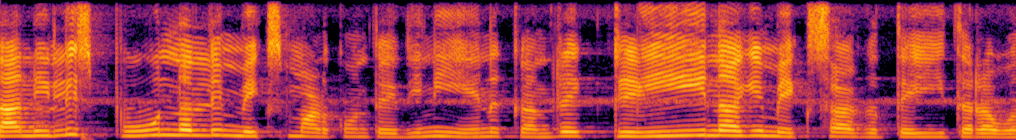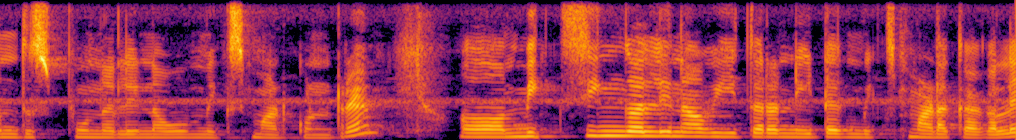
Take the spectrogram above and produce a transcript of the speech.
ನಾನಿಲ್ಲಿ ಸ್ಪೂನಲ್ಲಿ ಮಿಕ್ಸ್ ಮಾಡ್ಕೊತಾ ಇದ್ದೀನಿ. ಏನಕ್ಕಂದರೆ ಕ್ಲೀನಾಗಿ ಮಿಕ್ಸ್ ಆಗುತ್ತೆ ಈ ಥರ ಒಂದು ಸ್ಪೂನಲ್ಲಿ ನಾವು ಮಿಕ್ಸ್ ಮಾಡಿಕೊಂಡ್ರೆ. ಮಿಕ್ಸಿಂಗಲ್ಲಿ ನಾವು ಈ ಥರ ನೀಟಾಗಿ ಮಿಕ್ಸ್ ಮಾಡೋಕ್ಕಾಗಲ್ಲ.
